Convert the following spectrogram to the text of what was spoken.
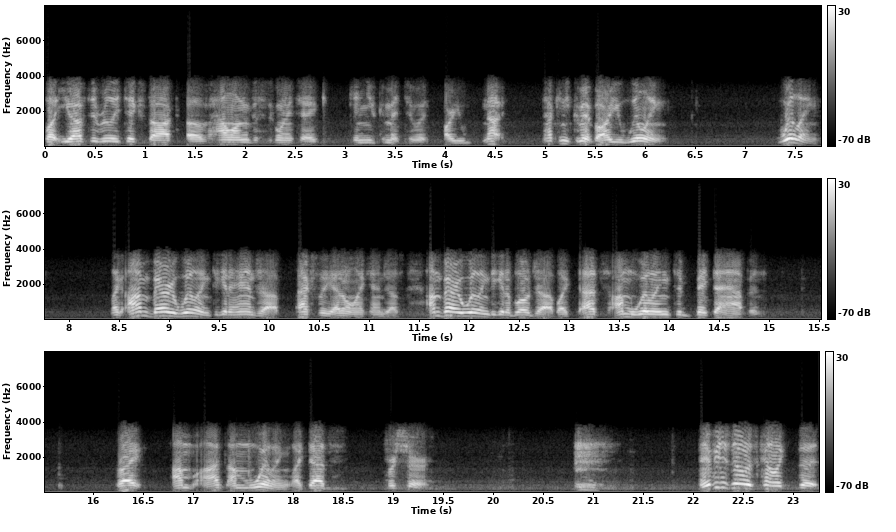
But you have to really take stock of how long this is going to take. Can you commit to it? Are you not? Not can you commit, but are you willing? Willing. Like I'm very willing to get a hand job. Actually, I don't like hand jobs. I'm very willing to get a blow job. Like that's I'm willing to make that happen. Right? I'm I, I'm willing. Like that's for sure. and if you just notice kind of like the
